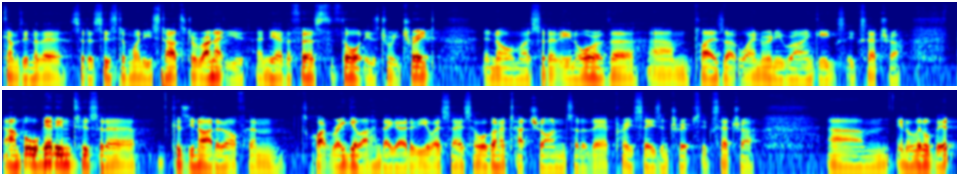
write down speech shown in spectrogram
comes into the sort of system when he starts to run at you. And yeah, the first thought is to retreat, and almost sort of in awe of the um, players like Wayne Rooney, Ryan Giggs, etc. Um, but we'll get into sort of because United often it's quite regular they go to the USA, so we're going to touch on sort of their pre-season trips, etc. Um, in a little bit.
